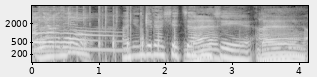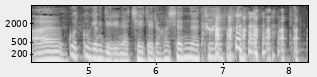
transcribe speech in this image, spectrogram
안녕하세요 안녕들 하셨죠, 네. 한지. 네, 아유, 아유, 꽃 구경들이나 제대로 하셨나, 두 분.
